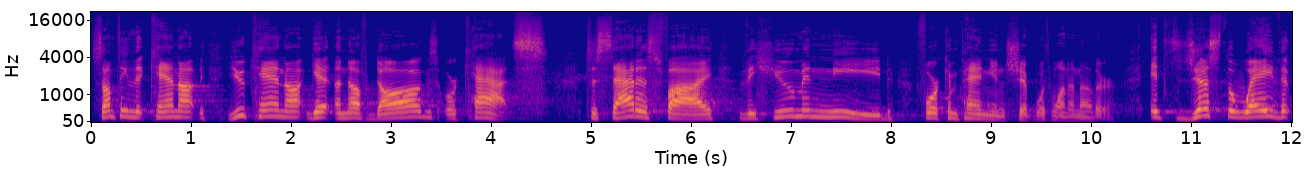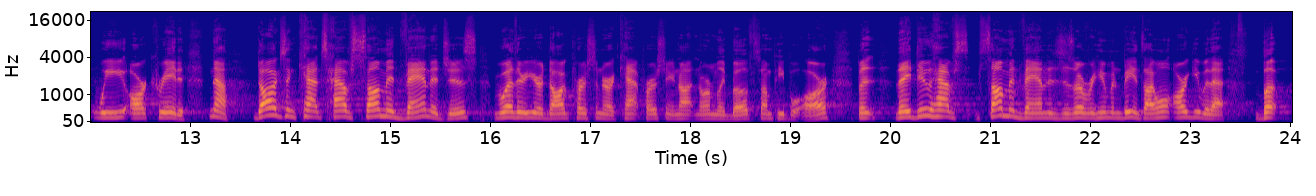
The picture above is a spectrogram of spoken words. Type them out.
Something that cannot, you cannot get enough dogs or cats to satisfy the human need for companionship with one another. It's just the way that we are created. Now, dogs and cats have some advantages, whether you're a dog person or a cat person, you're not normally both. Some people are, but they do have some advantages over human beings. I won't argue with that. But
